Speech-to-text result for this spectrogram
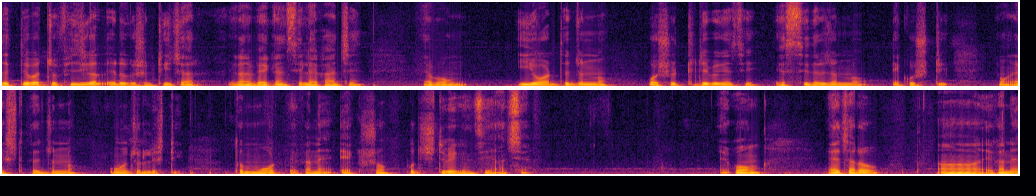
দেখতে পাচ্ছ ফিজিক্যাল এডুকেশন টিচার এখানে ভ্যাকেন্সি লেখা আছে এবং ইওয়ার্ডদের জন্য পঁয়ষট্টিটি ভ্যাকেন্সি এসসিদের জন্য একুশটি এবং এসটিদের জন্য উনচল্লিশটি। তো মোট এখানে একশো পঁচিশটি ভ্যাকেন্সি আছে। এবং এছাড়াও এখানে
